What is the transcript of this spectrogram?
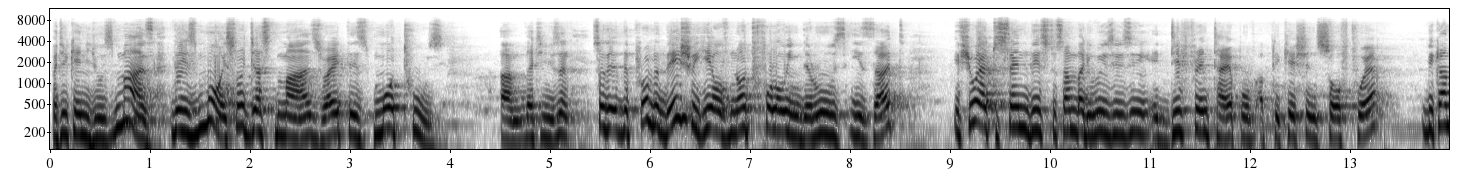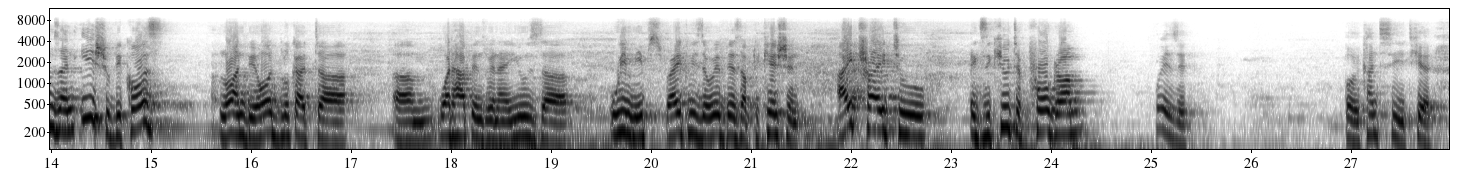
But you can use Mars. There is more. It's not just Mars, right? There's more tools um, that you use. So the, the problem, the issue here of not following the rules is that if you were to send this to somebody who is using a different type of application software, it becomes an issue because, lo and behold, look at uh, um, what happens when I use uh, WeMIPS, right, with the web-based application. I try to execute a program, where is it? oh, you can't see it here,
